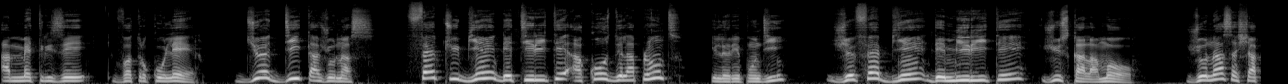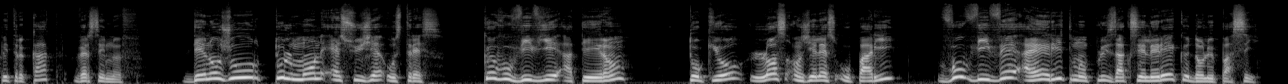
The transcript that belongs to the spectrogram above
à maîtriser votre colère. Dieu dit à Jonas, Fais-tu bien de t'irriter à cause de la plante? Il répondit, Je fais bien de m'irriter jusqu'à la mort. Jonas chapitre 4 verset 9. De nos jours, tout le monde est sujet au stress. Que vous viviez à Téhéran, Tokyo, Los Angeles ou Paris, vous vivez à un rythme plus accéléré que dans le passé.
